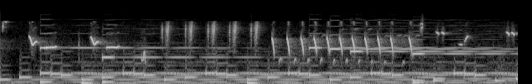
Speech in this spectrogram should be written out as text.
Música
